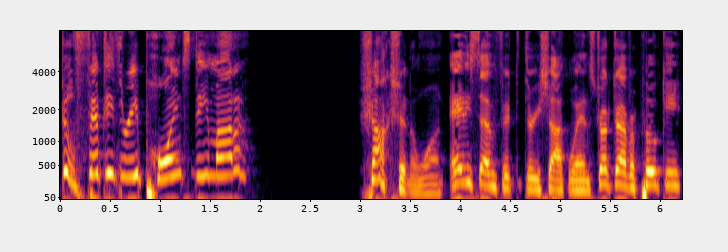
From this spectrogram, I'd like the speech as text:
Dude, 53 points, D Mata? Shock shouldn't have won. 87 53 Shock wins. Truck driver Pookie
